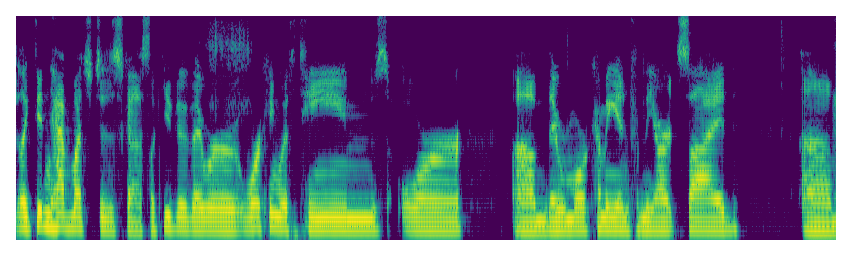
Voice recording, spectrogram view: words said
like didn't have much to discuss. Like either they were working with teams or um, they were more coming in from the art side. Um,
